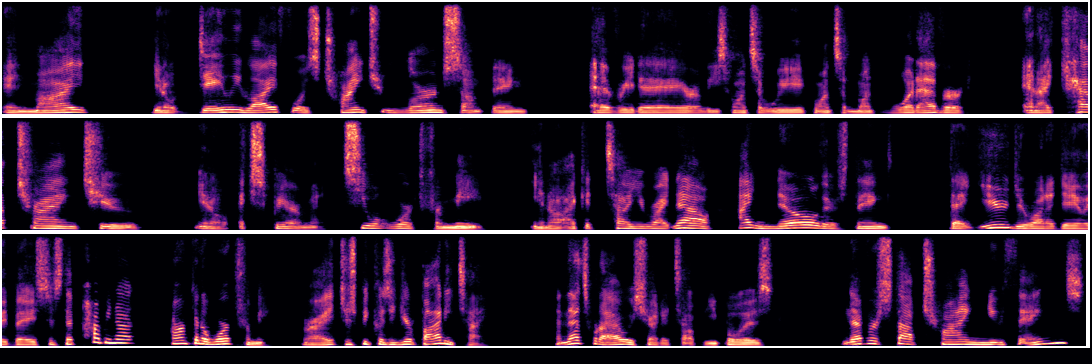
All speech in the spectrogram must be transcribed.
in my, you know, daily life was trying to learn something every day or at least once a week, once a month, whatever. And I kept trying to, you know, experiment, see what worked for me. You know, I could tell you right now, I know there's things that you do on a daily basis that probably not aren't going to work for me, right? Just because of your body type. And that's what I always try to tell people is never stop trying new things.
